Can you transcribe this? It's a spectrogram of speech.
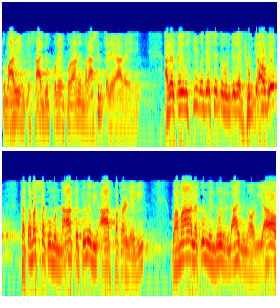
तुम्हारी इनके साथ जो पुरे पुराने मरासिम चले आ रहे हैं। अगर कहीं उसकी वजह से तुम उनके साथ झुक जाओगे फतमस सकुमनार तो तुम्हें भी आग पकड़ लेगी। वमा लकुम मिंदून मिनौलिया और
